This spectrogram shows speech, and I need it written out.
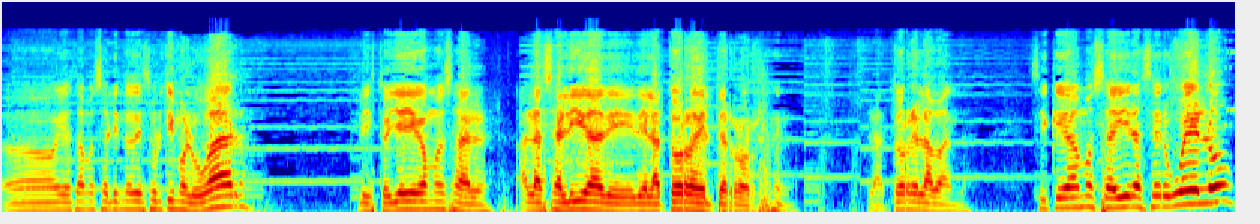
Ah, ya estamos saliendo de este último lugar. Listo, ya llegamos al, a la salida de, de la Torre del Terror. la Torre de la Banda. Así que vamos a ir a hacer vuelo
